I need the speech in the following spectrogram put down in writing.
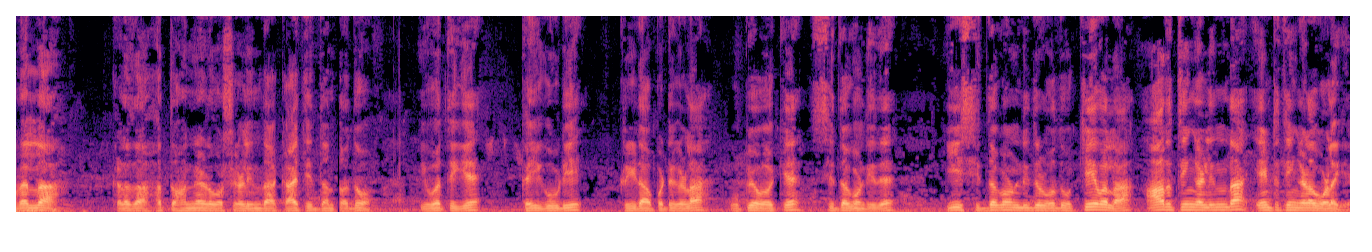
ಅವೆಲ್ಲ ಕಳೆದ ಹತ್ತು ಹನ್ನೆರಡು ವರ್ಷಗಳಿಂದ ಕಾಯ್ತಿದ್ದಂಥದ್ದು ಇವತ್ತಿಗೆ ಕೈಗೂಡಿ ಕ್ರೀಡಾಪಟುಗಳ ಉಪಯೋಗಕ್ಕೆ ಸಿದ್ಧಗೊಂಡಿದೆ. ಈ ಸಿದ್ಧಗೊಂಡಿದ್ದಿರುವುದು ಕೇವಲ ಆರು ತಿಂಗಳಿಂದ ಎಂಟು ತಿಂಗಳ ಒಳಗೆ.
